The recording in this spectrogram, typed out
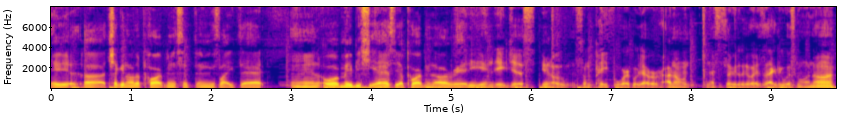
uh, checking out apartments and things like that. And or maybe she has the apartment already and they just, you know, some paperwork, whatever. I don't necessarily know exactly what's going on.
